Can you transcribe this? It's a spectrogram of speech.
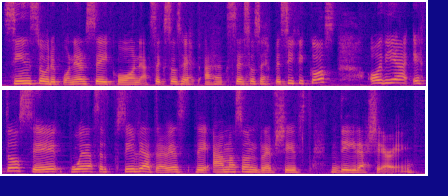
sin sobreponerse y con accesos, accesos específicos, hoy día esto se puede hacer posible a través de Amazon Redshift Data Sharing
